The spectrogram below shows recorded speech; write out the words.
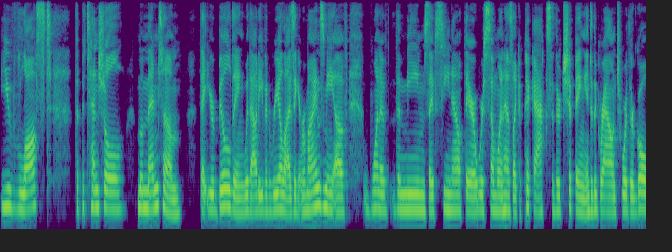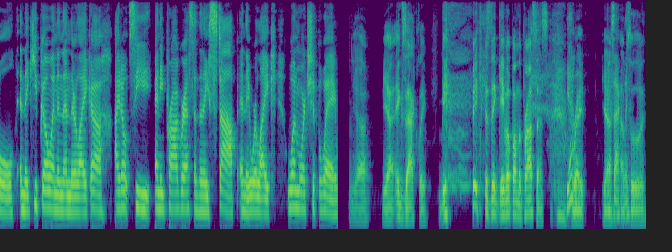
you've lost the potential momentum that you're building without even realizing. It reminds me of one of the memes I've seen out there where someone has like a pickaxe and they're chipping into the ground toward their goal and they keep going and then they're like, oh, I don't see any progress. And then they stop and they were like one more chip away. Yeah. Yeah, exactly. because they gave up on the process. Yeah. Right. Yeah. Exactly. Absolutely.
